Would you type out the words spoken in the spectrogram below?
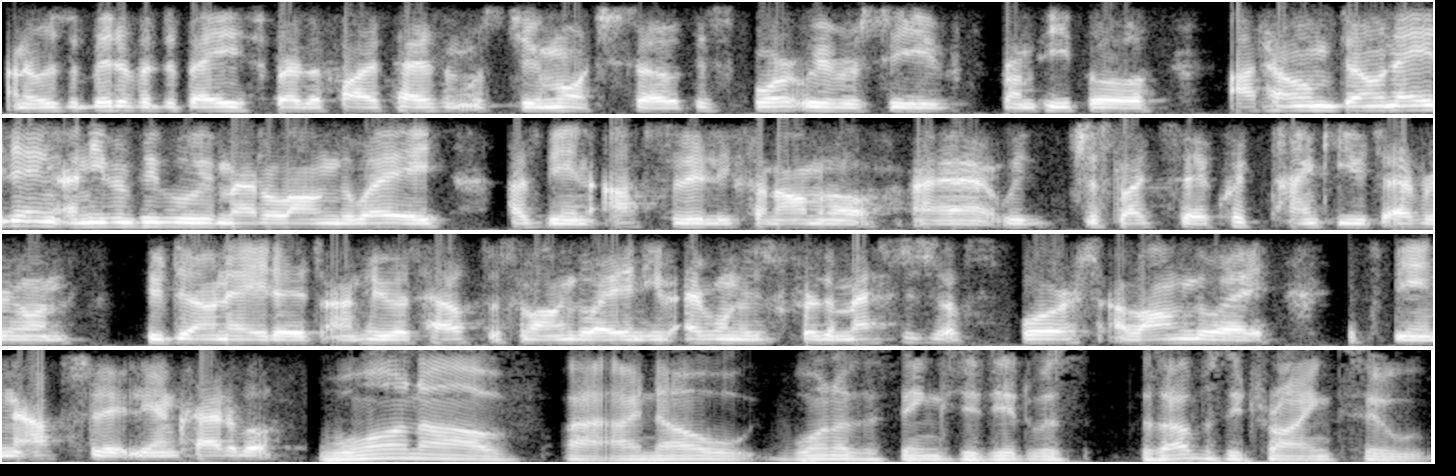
And it was a bit of a debate where the 5,000 was too much. So the support we've received from people at home donating and even people we've met along the way has been absolutely phenomenal. Uh, we'd just like to say a quick thank you to everyone who donated and who has helped us along the way, and everyone who's for the message of support along the way. It's been absolutely incredible. One of, uh, I know, one of the things you did was was obviously trying to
